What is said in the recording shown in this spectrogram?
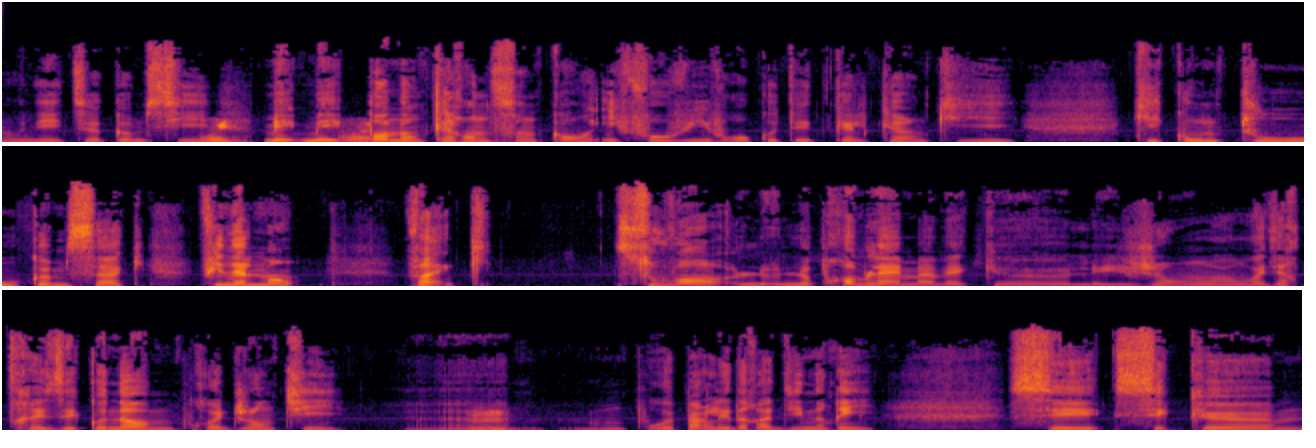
vous dites, comme si. Mais, mais pendant 45 ans, il faut vivre aux côtés de quelqu'un qui, qui compte tout, comme ça. Qui... Finalement, enfin, souvent, le, problème avec euh, les gens, on va dire très économes, pour être gentil, euh, mm. on pourrait parler de radinerie, c'est que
